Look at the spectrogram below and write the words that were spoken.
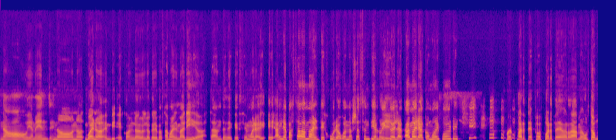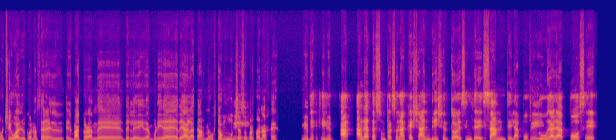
No, obviamente. No, no, bueno, en vi- eh, con lo, lo que le pasaba con el marido, hasta antes de que se muera. eh, eh, ay, la pasaba mal, te juro, cuando ya sentía el ruido Sí. de la cama era como, ay, pobre chica. Fue fuerte, fue fuerte, de verdad. Me gustó mucho igual conocer el, el background de, de Lady Danbury, de, de Agatha. Me gustó mucho su Sí. personaje. Me, Es que me- A- Agatha es un personaje ya en Bridgerton, es interesante la postura, la pose.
